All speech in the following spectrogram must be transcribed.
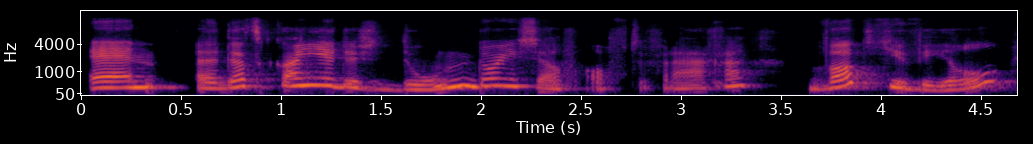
en uh, dat kan je dus doen door jezelf af te vragen wat je wil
